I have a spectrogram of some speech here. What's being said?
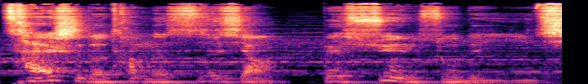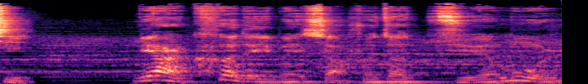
才使得他们的思想被迅速的遗弃。里尔克的一本小说叫《掘墓人》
